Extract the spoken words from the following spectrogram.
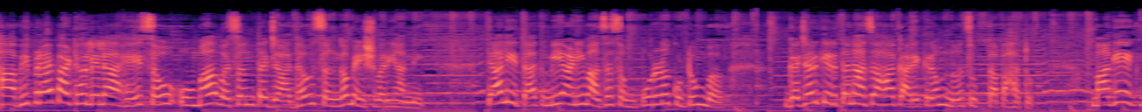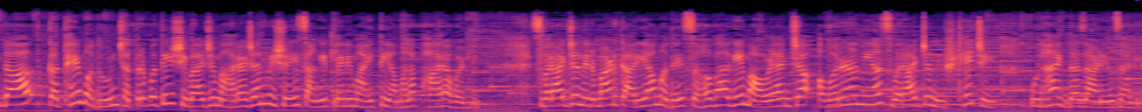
हा अभिप्राय पाठवलेला आहे सौ उमा वसंत जाधव संगमेश्वर यांनी. त्या लिहितात मी आणि माझं संपूर्ण कुटुंब गजर कीर्तनाचा हा कार्यक्रम न चुकता पाहतो. मागे एकदा कथेमधून छत्रपती शिवाजी महाराजांविषयी सांगितलेली माहिती आम्हाला फार आवडली. स्वराज्य निर्माण कार्यामध्ये सहभागी मावळ्यांच्या अवर्णनीय स्वराज्य निष्ठेची पुन्हा एकदा जाणीव झाली.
